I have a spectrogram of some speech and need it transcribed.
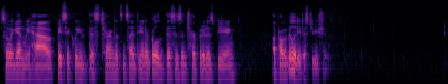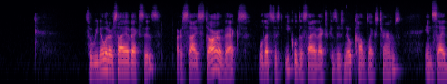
So again, we have basically this term that's inside the integral. This is interpreted as being a probability distribution. So we know what our psi of x is. Our psi star of x well, that's just equal to psi of x because there's no complex terms inside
